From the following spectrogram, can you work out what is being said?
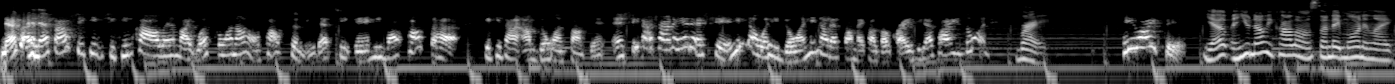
That's and that's all she keeps she keep calling, like, what's going on? Talk to me. That she and he won't talk to her. He keeps saying, I'm doing something. And she not trying to hear that shit. He know what he's doing. He know that's gonna make her go crazy. That's why he's doing it. Right. He likes it. Yep. And you know he called on Sunday morning, like,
